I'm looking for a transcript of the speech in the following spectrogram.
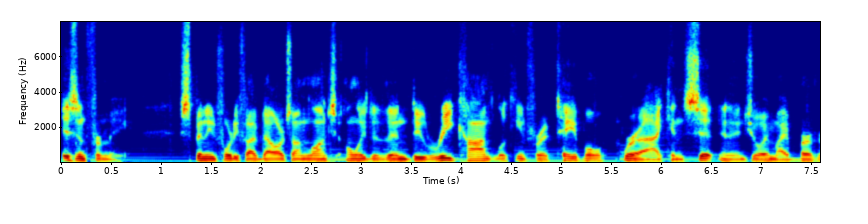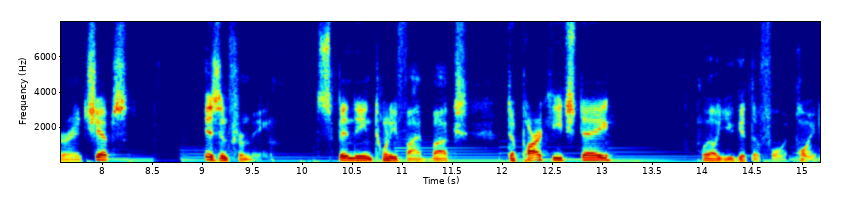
isn't for me. Spending $45 on lunch only to then do recon looking for a table where I can sit and enjoy my burger and chips isn't for me spending 25 bucks to park each day, well, you get the point.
